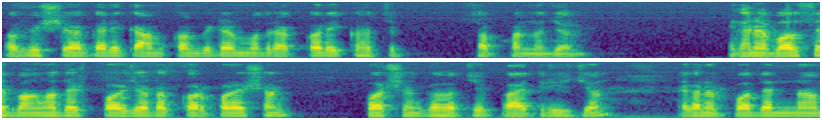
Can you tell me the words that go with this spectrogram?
অফিস সহকারী কাম কম্পিউটার মুদ্রাক্ষরিক হচ্ছে ছাপ্পান্ন জন এখানে বলছে বাংলাদেশ পর্যটক কর্পোরেশন। পদ সংখ্যা হচ্ছে পঁয়ত্রিশ জন এখানে পদের নাম,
